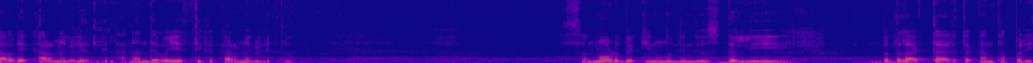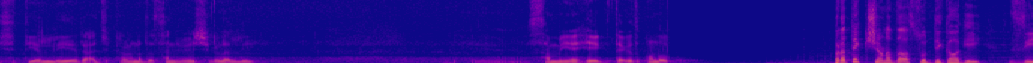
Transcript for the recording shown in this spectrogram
ಯಾವುದೇ ಕಾರಣಗಳಿರಲಿಲ್ಲ. ನನ್ನದೇ ವೈಯಕ್ತಿಕ ಕಾರಣಗಳಿದ್ದವು. ಸೊ ನೋಡಬೇಕು. ಇನ್ನು ಮುಂದಿನ ದಿವಸದಲ್ಲಿ ಬದಲಾಗ್ತಾ ಇರತಕ್ಕಂಥ ಪರಿಸ್ಥಿತಿಯಲ್ಲಿ, ರಾಜಕಾರಣದ ಸನ್ನಿವೇಶಗಳಲ್ಲಿ, ಸಮಯ ಹೇಗೆ ತೆಗೆದುಕೊಂಡು ಪ್ರತಿಕ್ಷಣದ ಸುದ್ದಿಗಾಗಿ Zee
